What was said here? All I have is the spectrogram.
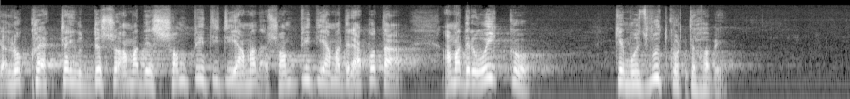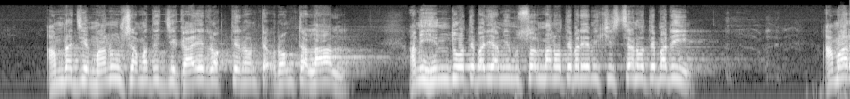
লক্ষ্য, একটাই উদ্দেশ্য, আমাদের সম্প্রীতিটি আমাদের সম্প্রীতি, আমাদের একতা, আমাদের ঐক্যকে মজবুত করতে হবে। আমরা যে মানুষ, আমাদের যে গায়ের রক্তের রংটা রংটা লাল, আমি হিন্দু হতে পারি, আমি মুসলমান হতে পারি, আমি খ্রিস্টান হতে পারি আমার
